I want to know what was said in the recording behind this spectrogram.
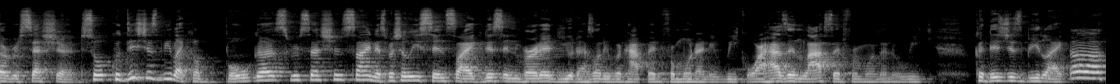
a recession. So could this just be like a bogus recession sign, especially since like this inverted yield has not even happened for more than a week or hasn't lasted for more than a week? Could this just be like, uh,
